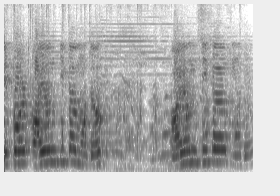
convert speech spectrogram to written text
এরপর অয়ন্তিকা মোদক অয়ন্তিকা মোদক।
